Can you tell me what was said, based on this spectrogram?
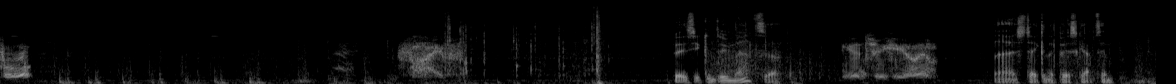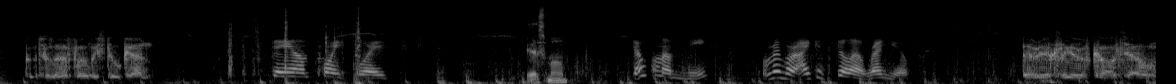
Four. Five. Biz, you can do math, sir. You getting cheeky, I am. Nah, it's taking the piss, Captain. Got to laugh while we still can. Stay on point, boys. Yes, Mom? Don't mum me. Remember, I can still outrun you. Area clear of cartel.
